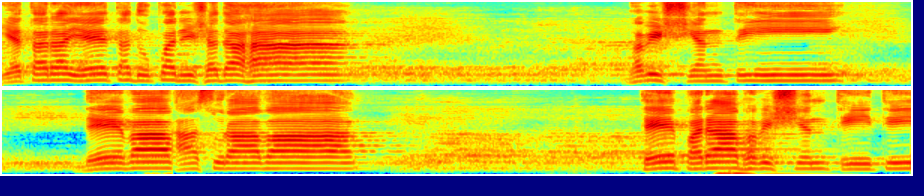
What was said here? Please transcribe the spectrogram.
यतर एतदुपनिषदः। भविष्यन्ति। देवा आसुरा वा ते परा भविष्यन्तीति।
